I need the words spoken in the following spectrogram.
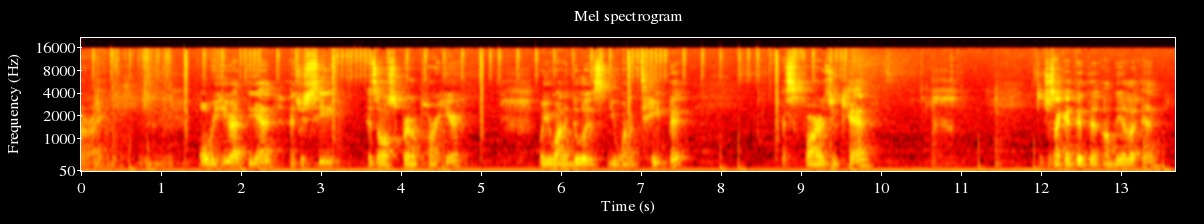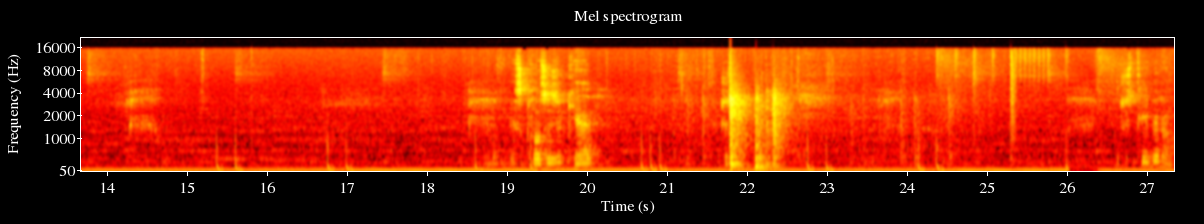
All right. Over here at the end, as you see, it's all spread apart here. What you wanna do is you wanna tape it as far as you can, just like I did the, on the other end. As close as you can. Just, just tape it on.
